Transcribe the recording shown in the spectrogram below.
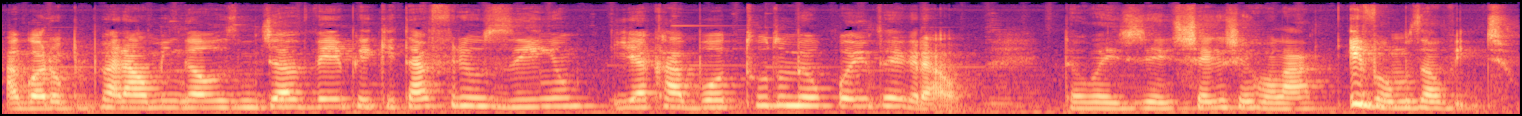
Agora eu vou preparar o mingauzinho de aveia, porque aqui tá friozinho e acabou tudo meu pão integral. Então é isso, gente, chega de enrolar e vamos ao vídeo.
